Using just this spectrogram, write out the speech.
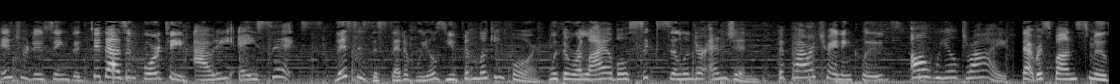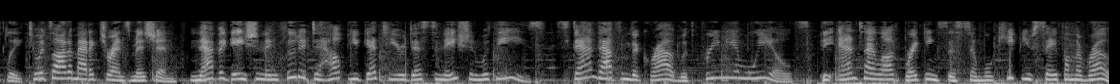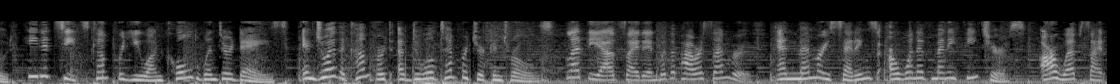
Introducing the 2014 Audi A6. This is the set of wheels you've been looking for with a reliable six-cylinder engine. The powertrain includes all-wheel drive that responds smoothly to its automatic transmission. Navigation included to help you get to your destination with ease. Stand out from the crowd with premium wheels. The anti-lock braking system will keep you safe on the road. Heated seats comfort you on cold winter days. Enjoy the comfort of dual temperature controls. Let the outside in with a power sunroof. And memory settings are one of many features. Our website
